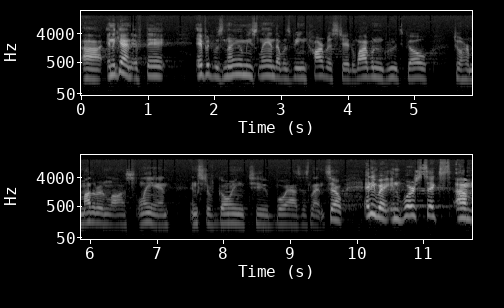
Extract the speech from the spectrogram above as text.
Uh, and again, if they, if it was Naomi's land that was being harvested, why wouldn't Ruth go to her mother-in-law's land instead of going to Boaz's land? So anyway, in verse six, um,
